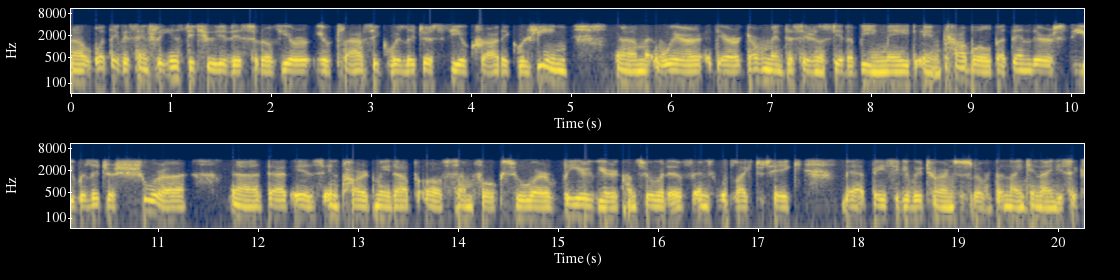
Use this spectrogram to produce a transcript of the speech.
uh, what they've essentially instituted is sort of your your classic religious theocratic regime, um, where there are government decisions that are being made in Kabul, but then there's the religious shura uh, that is in part made up of some folks who are very, very conservative and who would like to take uh, basically return to sort of the 1996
